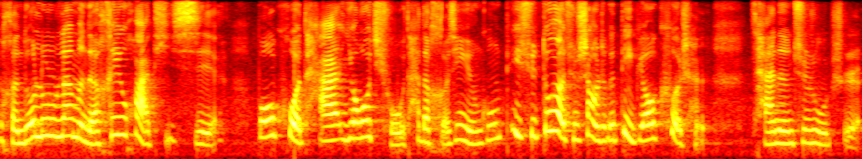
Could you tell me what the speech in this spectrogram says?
很多 Lululemon 的黑化体系，包括他要求他的核心员工必须都要去上这个地标课程才能去入职。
